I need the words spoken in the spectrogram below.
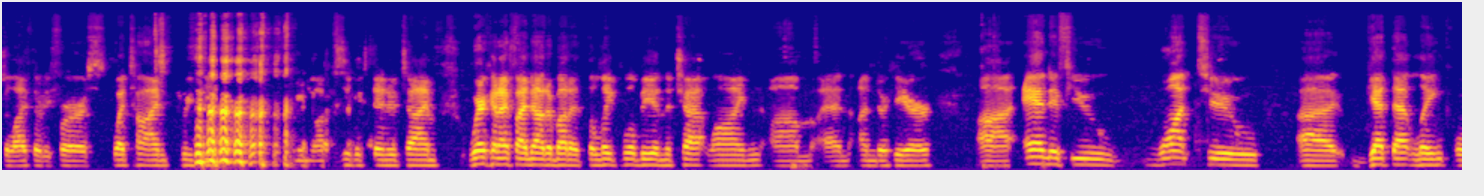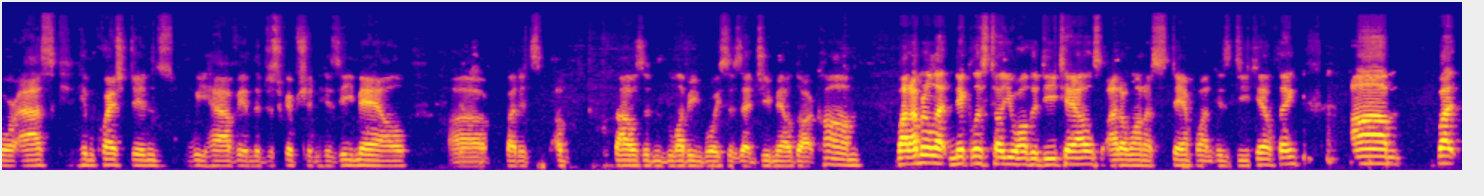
July 31st. What time? 3 p.m. you know, Pacific Standard Time. Where can I find out about it? The link will be in the chat line um, and under here. Uh, and if you want to uh, get that link or ask him questions, we have in the description his email, uh, but it's a thousand loving voices at gmail.com. But I'm going to let Nicholas tell you all the details. I don't want to stamp on his detail thing. Um, but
